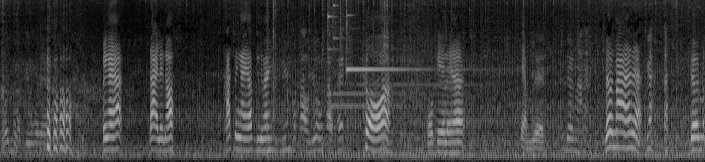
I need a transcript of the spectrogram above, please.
โอ้ยหมวกปิวมาเลยเป็นไงฮะ ได้เลยเนาะ คัดเป็นไงครับ ดีไหมนิ่มกว่าเก่าเยอะของเก่าแค่อ๋อ โอเคเลยฮะแจ่มเลย ที่เดินมาไงเดินมาฮะเนี่ย เดินมา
